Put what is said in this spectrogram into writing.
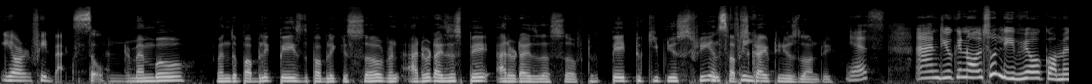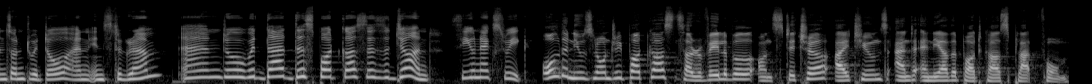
your feedbacks. So And remember, when the public pays, the public is served. When advertisers pay, advertisers are served. To pay to keep news free and News free. subscribe to News Laundry. Yes. And you can also leave your comments on Twitter and Instagram. And uh, with that, this podcast is adjourned. See you next week. All the News Laundry podcasts are available on Stitcher, iTunes, and any other podcast platform.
